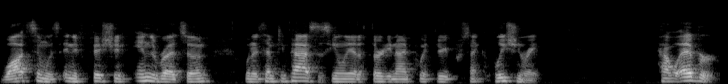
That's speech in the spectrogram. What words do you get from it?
Watson was inefficient in the red zone when attempting passes. He only had a 39.3% completion rate. However,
